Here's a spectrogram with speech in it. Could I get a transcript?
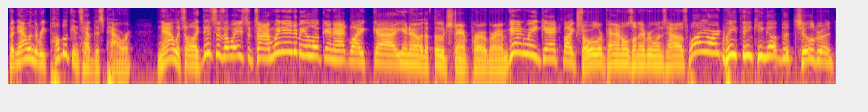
But now when the Republicans have this power, now it's all like this is a waste of time. We need to be looking at like uh, you know the food stamp program. Can we get like solar panels on everyone's house? Why aren't we thinking of the children?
